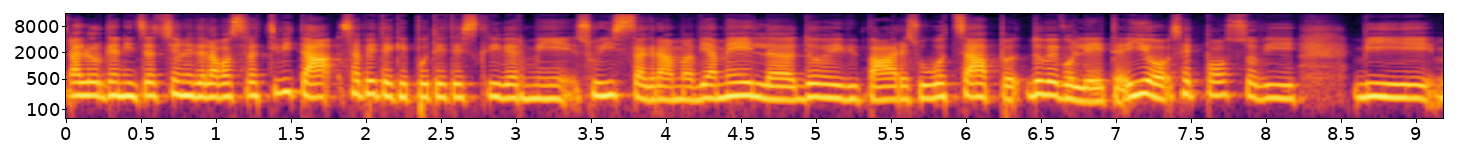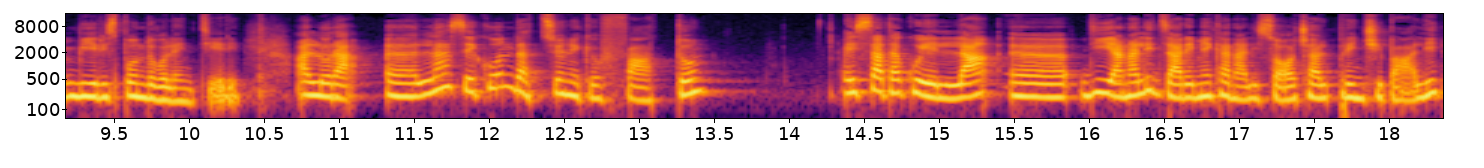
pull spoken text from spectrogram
all'organizzazione della vostra attività, sapete che potete scrivermi su Instagram, via mail, dove vi pare, su Whatsapp, dove volete. Io se posso vi, vi, vi rispondo volentieri. Allora, eh, la seconda azione che ho fatto è stata quella eh, di analizzare i miei canali social principali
